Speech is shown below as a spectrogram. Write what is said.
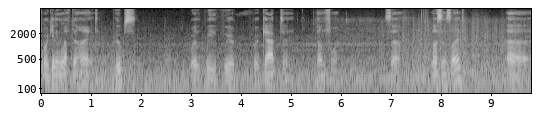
we're getting left behind. Oops. We're, we, we're, we're gapped and done for. So, lessons learned. Uh,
